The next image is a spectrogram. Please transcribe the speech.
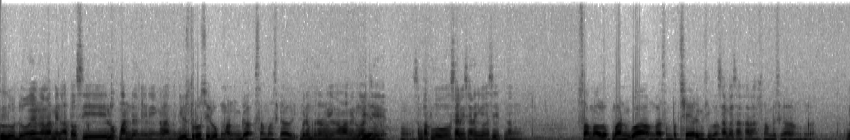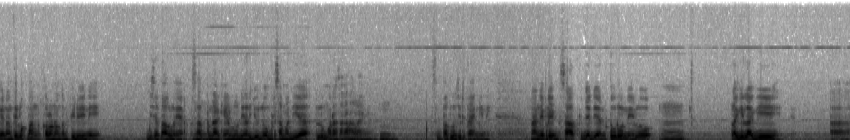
Lu doang yang ngalamin atau si Lukman dan ini ngalamin? juga? Justru si Lukman enggak sama sekali. Bener-bener lu yang ngalamin lu Iya. aja ya? Oh. Sempat lu sharing-sharing juga sih tentang Sama Lukman gua nggak sempet sharing sih bang. sampai sekarang? Sampai sekarang enggak. Oke nanti Lukman kalau nonton video ini bisa tahu lah ya saat pendakian lu di Arjuno bersama dia lu merasakan hal yang Hmm. sempat lu ceritain ini. Nah nih Prim, saat kejadian turun nih lu mm, lagi-lagi uh,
